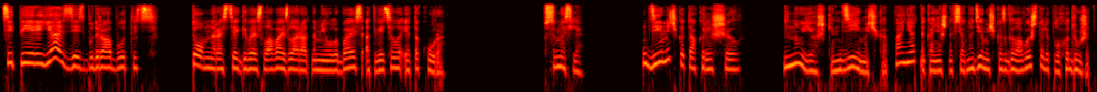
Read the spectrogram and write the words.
«Теперь я здесь буду работать», — томно растягивая слова и злорадно мне улыбаясь, ответила эта кура. «В смысле?» «Димочка так решил». «Ну, Ёшкин, Димочка. Понятно, конечно, все, но Димочка с головой, что ли, плохо дружит?»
